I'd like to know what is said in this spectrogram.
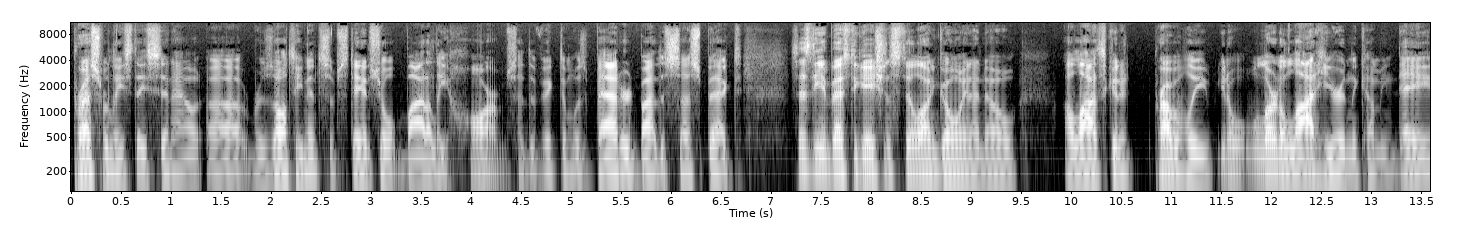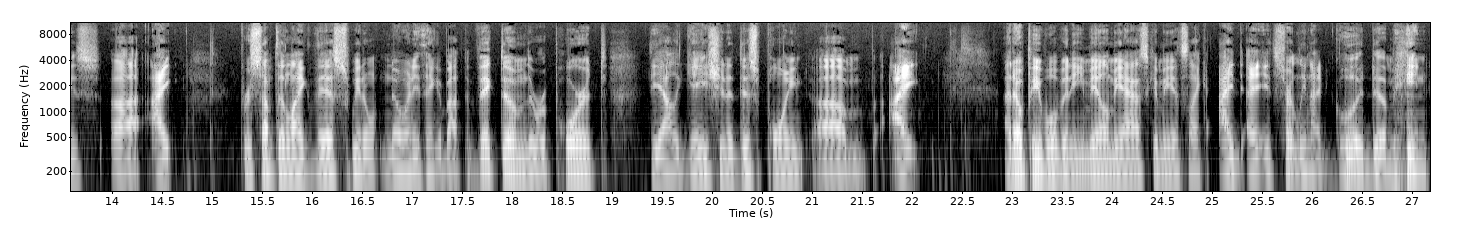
press release they sent out, uh, resulting in substantial bodily harm. Said the victim was battered by the suspect. Says the investigation is still ongoing. I know a lot's going to probably, you know, we'll learn a lot here in the coming days. Uh, I, for something like this, we don't know anything about the victim, the report, the allegation at this point. Um, I, I know people have been emailing me asking me. It's like I, I, it's certainly not good. I mean,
